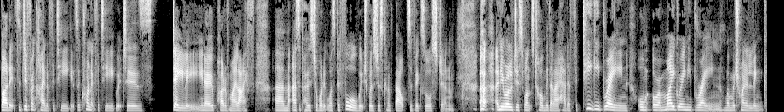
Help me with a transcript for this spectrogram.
But it's a different kind of fatigue. It's a chronic fatigue, which is daily, you know, part of my life, um, as opposed to what it was before, which was just kind of bouts of exhaustion. Uh, a neurologist once told me that I had a fatiguey brain or, or a migrainey brain when we're trying to link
